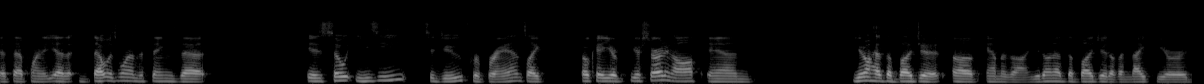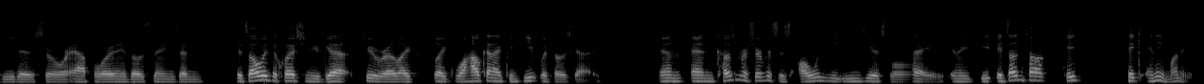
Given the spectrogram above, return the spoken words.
at that point, yeah, that, that was one of the things that is so easy to do for brands. Like, okay, you're you're starting off and you don't have the budget of Amazon. You don't have the budget of a Nike or Adidas or Apple or any of those things. And it's always the question you get too, right? Like, like, well, how can I compete with those guys? And and customer service is always the easiest way. I mean, it, doesn't talk take any money.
